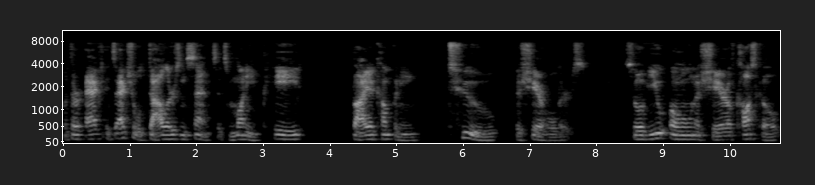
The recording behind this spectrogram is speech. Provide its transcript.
But they're act- it's actual dollars and cents. It's money paid by a company to the shareholders. So if you own a share of Costco,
